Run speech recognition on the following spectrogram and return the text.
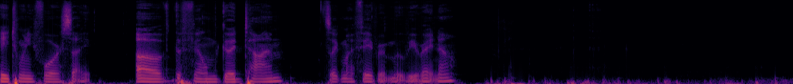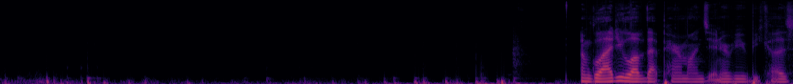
A twenty four site of the film Good Time. It's like my favorite movie right now. I'm glad you loved that Paramines interview because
